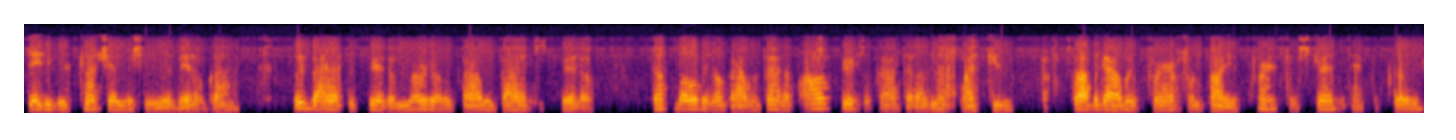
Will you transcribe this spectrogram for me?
state of this country in which we live in, oh God. We bind up the spirit of murder, oh God. We bind up the spirit of self-loathing, oh God. We bind up all spirits, oh God, that are not like you. Father God, we're praying for body of Christ for strength and for courage.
